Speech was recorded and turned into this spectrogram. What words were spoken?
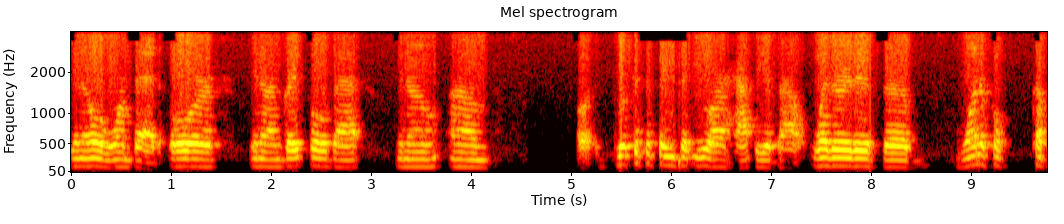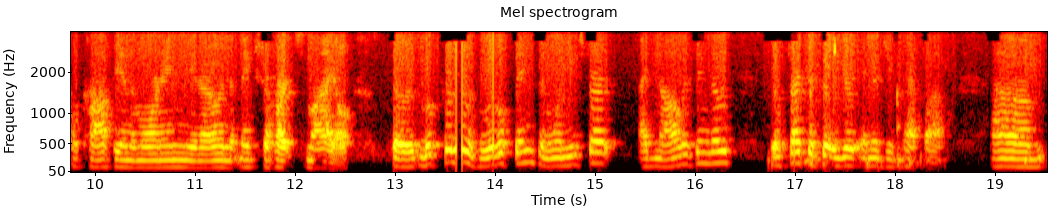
you know, a warm bed. Or, you know, I'm grateful that, you know, um, uh, look at the things that you are happy about, whether it is the wonderful cup of coffee in the morning, you know, and that makes your heart smile. So look for those little things, and when you start acknowledging those, you'll start to feel your energy pep up. Um,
